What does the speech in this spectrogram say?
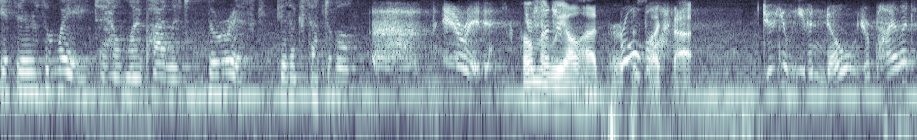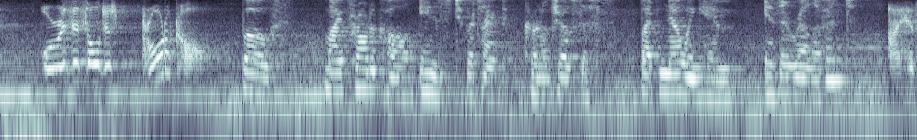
If there is a way to help my pilot, the risk is acceptable. Uh, Arid. If only we all had purpose like that. Do you even know your pilot? Or is this all just protocol? Both. My protocol is to protect Colonel Josephs, but knowing him is irrelevant. I have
